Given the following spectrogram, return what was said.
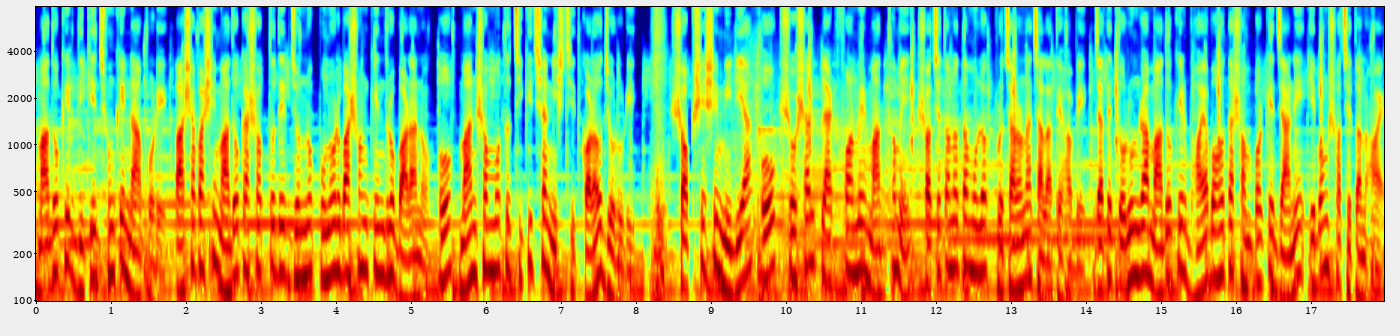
মাদকের দিকে ঝুঁকে না পড়ে। পাশাপাশি মাদকাসক্তদের জন্য পুনর্বাসন কেন্দ্র বাড়ানো ও মানসম্মত চিকিৎসা নিশ্চিত করাও জরুরি। সবশেষে মিডিয়া ও সোশ্যাল প্ল্যাটফর্মের মাধ্যমে সচেতনতামূলক প্রচারণা চালাতে হবে, যাতে তরুণরা মাদকের ভয়াবহতা সম্পর্কে জানে এবং সচেতন হয়।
